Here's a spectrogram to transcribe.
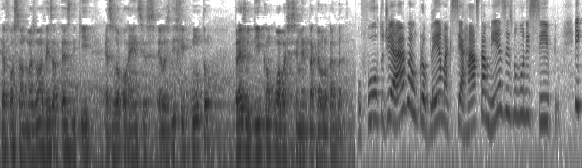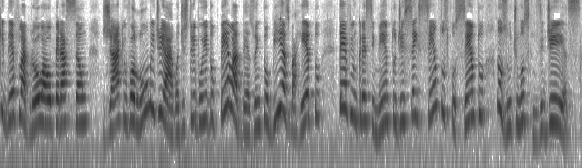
reforçando mais uma vez a tese de que essas ocorrências elas dificultam prejudicam o abastecimento daquela localidade. O furto de água é um problema que se arrasta há meses no município e que deflagrou a operação, já que o volume de água distribuído pela DESO em Tobias Barreto teve um crescimento de 600% nos últimos 15 dias.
